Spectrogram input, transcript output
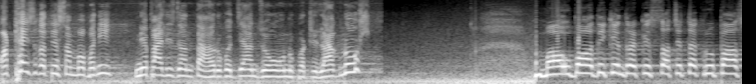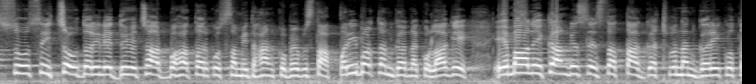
अठाइस गतेसम्म पनि नेपाली जनताहरूको ज्यान जोगाउनुपट्टि लाग्नुहोस्। माओवादी केन्द्रकी सचेतक रूपा सोशी चौधरीले दुई हजार बहत्तरको संविधानको व्यवस्था परिवर्तन गर्नको लागि एमाले काङ्ग्रेसले सत्ता गठबन्धन गरेको त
